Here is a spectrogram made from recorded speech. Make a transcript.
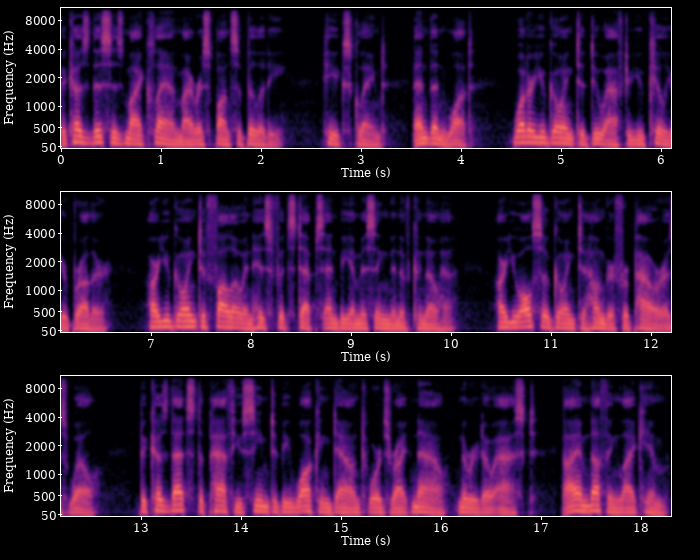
Because this is my clan my responsibility. He exclaimed. And then what? What are you going to do after you kill your brother? Are you going to follow in his footsteps and be a missing nin of Konoha? Are you also going to hunger for power as well? Because that's the path you seem to be walking down towards right now, Naruto asked. I am nothing like him.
